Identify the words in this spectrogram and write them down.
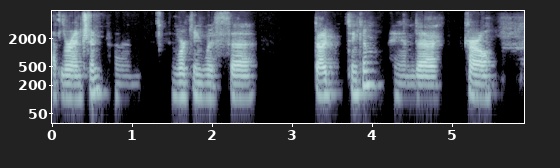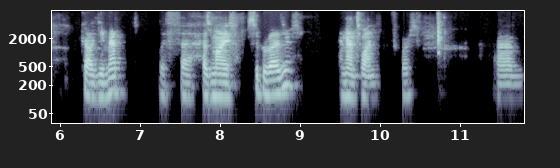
at Laurentian, um, working with uh, Doug Tinkham and uh, Carl Carl Guillemette with uh, as my supervisors, and Antoine, of course. Um,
